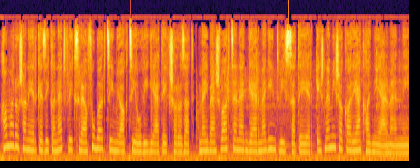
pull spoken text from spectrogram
Hamarosan érkezik a Netflixre a Fubar című akcióvígjáték sorozat, melyben Schwarzenegger megint visszatér, és nem is akarják hagyni elmenni.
